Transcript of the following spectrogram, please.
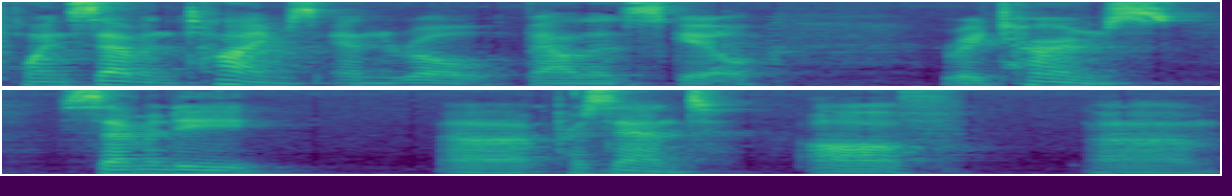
0.7 times and row balance scale returns 70 uh, percent of um,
